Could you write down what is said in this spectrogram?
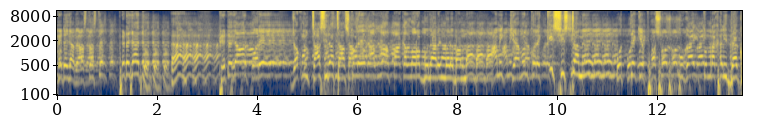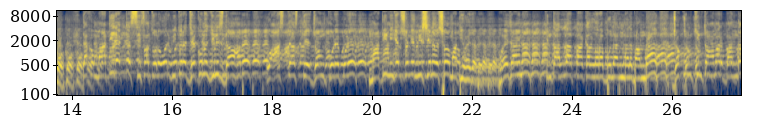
ফেটে যাবে, আস্তে আস্তে ফেটে যায় তো? হ্যাঁ? ফেটে যাওয়ার পরে যখন চাষিরা চাষ করে আল্লাহ পাক আল্লাহ রাব্বুল আলামিন বলে বান্দা আমি কেমন করে কি সিস্টেমে প্রত্যেকে ফসল উগাই তোমরা খালি দেখো। দেখো মাটির একটা সিফাত হলো ওর ভিতরে যে কোনো জিনিস দেওয়া হবে ও আস্তে আস্তে জং পড়ে পড়ে মাটি নিজের সঙ্গে মিশিয়ে নেবে সব মাটি হয়ে যাবে। হয়ে যায় না? কিন্তু আল্লাহ পাক আল্লাহ রাব্বুল আলামিন বলে বান্দা যখন কিন্তু আমার বান্দা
